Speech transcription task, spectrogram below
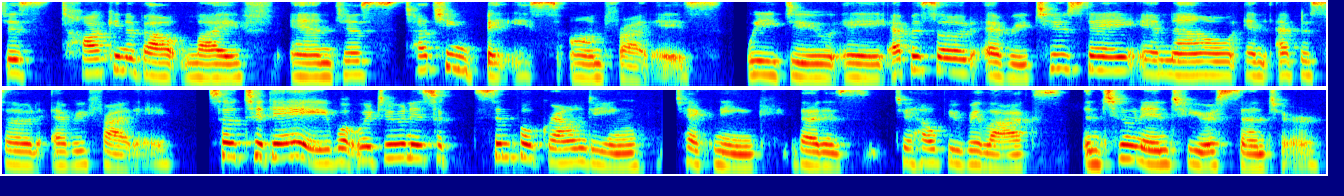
just talking about life and just touching base on Fridays. We do a episode every Tuesday and now an episode every Friday. So today what we're doing is a simple grounding technique that is to help you relax and tune into your center.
